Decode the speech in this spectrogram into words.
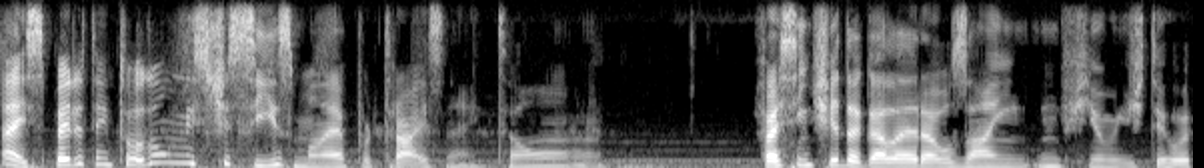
É, espelho tem todo um misticismo, né, por trás, né? Então, faz sentido a galera usar em, em filme de terror.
